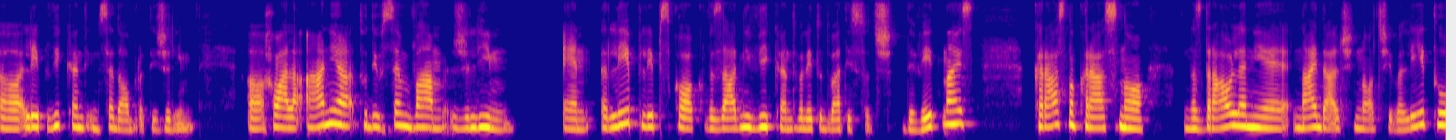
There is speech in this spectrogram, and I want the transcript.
uh, lep vikend in vse dobro ti želim. Uh, hvala, Anja, tudi vsem vam želim en lep, lep skok v zadnji vikend v letu 2019. Krasno, krasno na zdravljenje najdaljši noči v letu.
